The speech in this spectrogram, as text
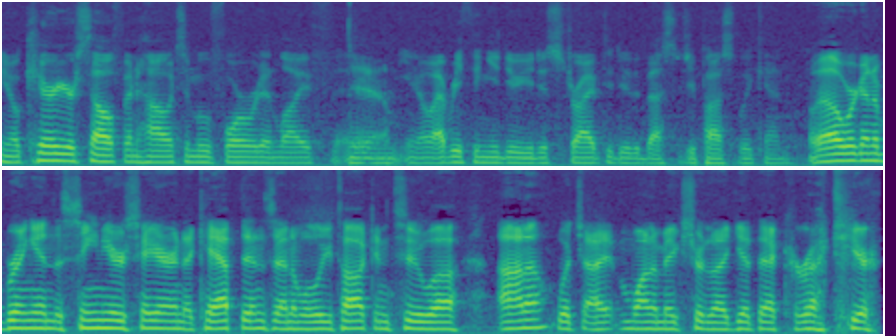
you know, carry yourself and how to move forward in life. And, Yeah. you know, everything you do, you just strive to do the best that you possibly can. Well, we're going to bring in the seniors here and the captains, and we'll be talking to uh, Anna, which I want to make sure that I get that correct here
